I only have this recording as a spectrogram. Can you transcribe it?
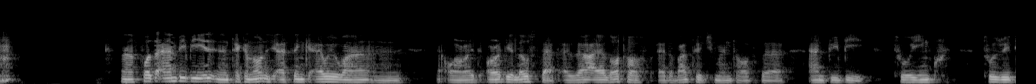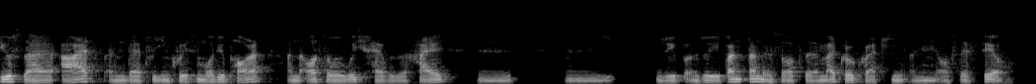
Uh, for the MBB technology, I think everyone already already knows that there are a lot of advancement of the MBB to to reduce the RS and uh, to increase module power, and also which have the high um, um, redundance of the micro cracking um, of the cell.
